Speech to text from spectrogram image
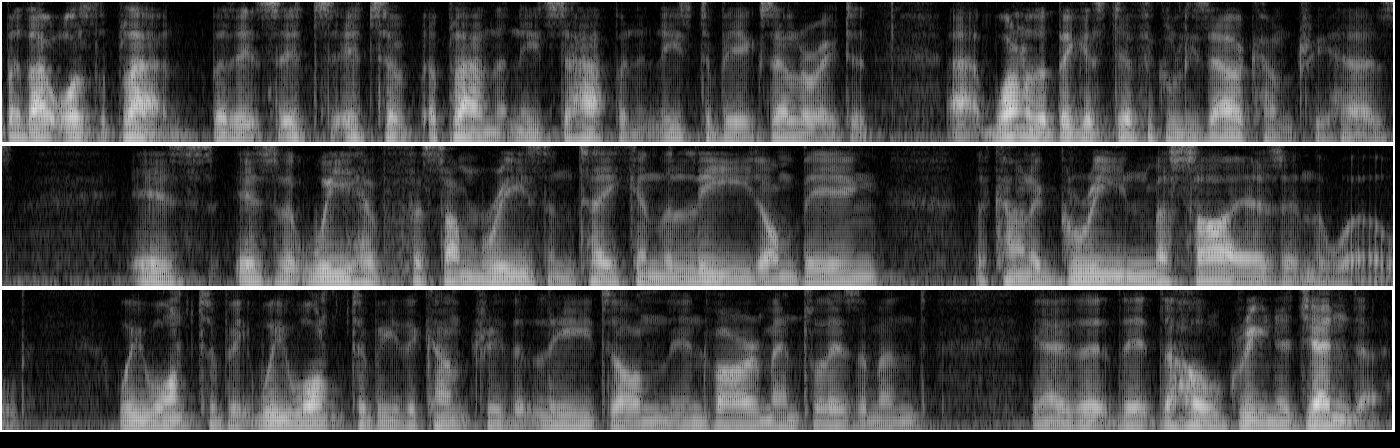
but that was the plan. But it's, it's, it's a, a, plan that needs to happen. It needs to be accelerated. Uh, one of the biggest difficulties our country has is, is that we have, for some reason, taken the lead on being the kind of green messiahs in the world. We want to be, we want to be the country that leads on environmentalism and you know, the, the, the whole green agenda.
